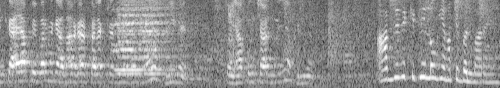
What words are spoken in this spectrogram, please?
इनका आया पेपर में कि आधार कार्ड बन रहा फ्री में। तो यहाँ कोई चार्ज नहीं है फ्री में। आप जैसे कितने लोग यहाँ पे बनवा रहे हैं?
